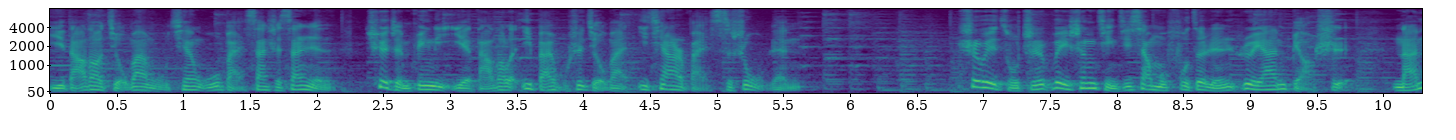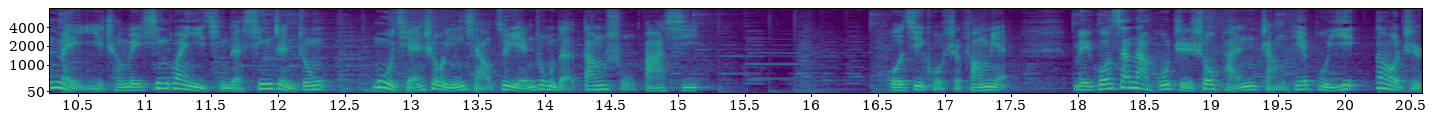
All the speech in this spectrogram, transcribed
已达到九万五千五百三十三人，确诊病例也达到了一百五十九万一千二百四十五人。世卫组织卫生紧急项目负责人瑞安表示，南美已成为新冠疫情的新震中，目前受影响最严重的当属巴西。国际股市方面。美国三大股指收盘涨跌不一，道指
